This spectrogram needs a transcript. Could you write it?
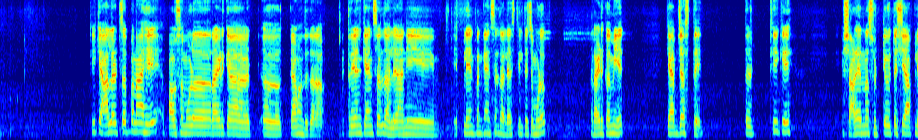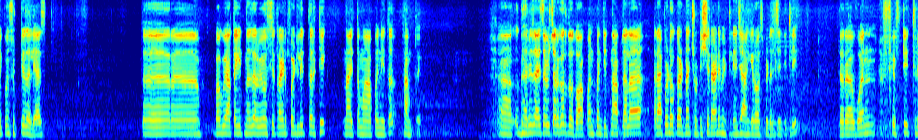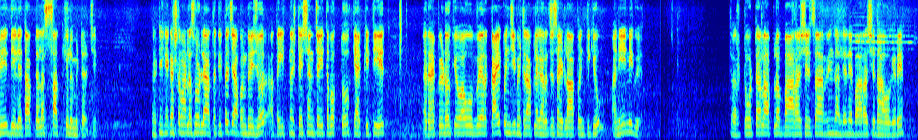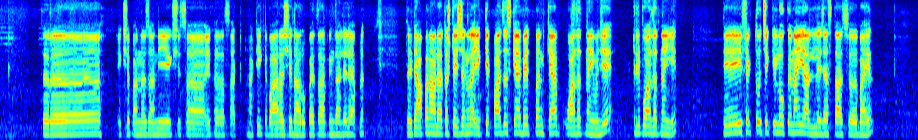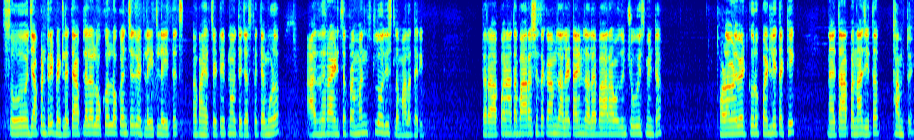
ठीक आहे अलर्टचं पण आहे. पावसामुळं राईड काय म्हणतो त्याला ट्रेन कॅन्सल झाले आणि प्लेन पण कॅन्सल झाले असतील त्याच्यामुळं राईड कमी आहेत. कॅब जास्त आहेत. तर ठीक आहे. शाळांना सुट्टी होती तशी आपली पण सुट्टी झाली आज. तर बघूया आता इथनं जर व्यवस्थित राईड पडली तर ठीक नाही तर मग आपण इथं थांबतोय. घरी जायचा विचार करत होतो आपण पण तिथनं आपल्याला रॅपिडोकडनं छोटीशी राईड भेटली जहांगीर हॉस्पिटलची तिथली. तर वन फिफ्टी थ्री दिले तर आपल्याला सात किलोमीटरचे. तर ठीक आहे कस्टमरला सोडले. आता तिथंच आहे आपण ब्रिजवर आता इथनं स्टेशनच्या इथं बघतो कॅब किती आहेत. रॅपिडो किंवा उबेर काय पण जी भेटेल आपल्या घराच्या साईडला आपण ती घेऊ आणि निघूया. तर टोटल आपलं बाराशेचा अर्निंग झालेलं आहे बाराशे दहा वगैरे. तर एकशे पन्नास आणि एकशे सा एक हजार साठ. हा ठीक आहे. बाराशे दहा रुपयाचं अर्निंग झालेलं आहे आपलं. तर ते आपण आलो आता स्टेशनला एक ते पाचच कॅब आहेत पण कॅब वाजत नाही. म्हणजे ट्रिप वाजत नाहीये. ते इफेक्ट तोच की लोक नाही आलेले जास्त आज बाहेर. सो ज्या पण ट्रिप भेटल्या त्या आपल्याला लोकल लोकांच्याच भेटल्या. इथल्या इथंच बाहेरचे ट्रिप नव्हत्या जास्त. त्यामुळं आज राईडचं प्रमाण स्लो दिसलं मला तरी. तर आपण आता बाराशेचं काम झालंय टाइम झालाय बारा वाजून चोवीस मिनिटं. थोडा वेळ वेट करू पडली तर ठीक. नाही तर आपण आज इथं थांबतोय.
